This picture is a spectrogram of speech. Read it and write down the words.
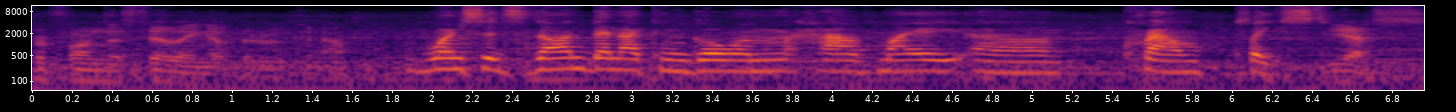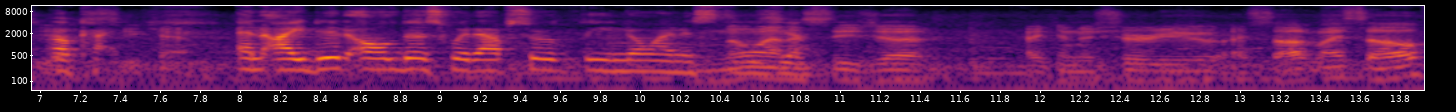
perform the filling of the root canal. Once it's done, then I can go and have my uh, crown placed. Yes, yes, Okay. you can. And I did all this with absolutely no anesthesia. No anesthesia. I can assure you, I saw it myself.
